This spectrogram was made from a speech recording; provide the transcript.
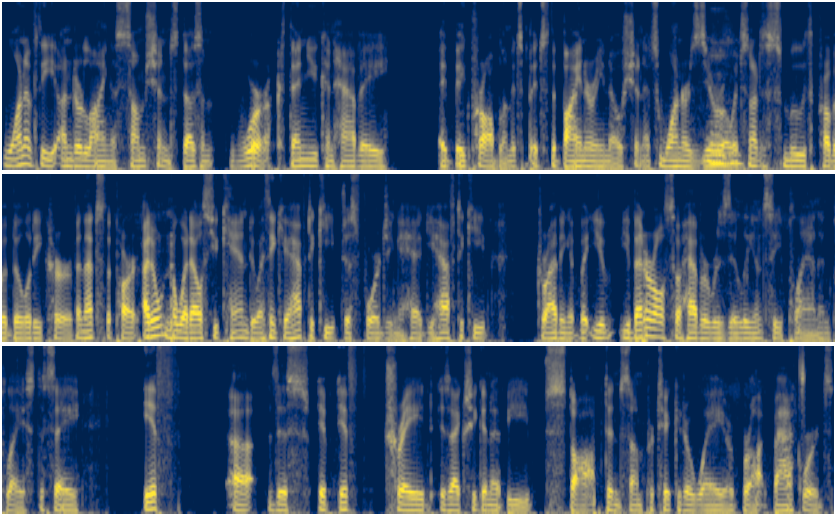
one of the underlying assumptions doesn't work, then you can have a a big problem. It's it's the binary notion. It's one or 0 Mhm. It's not a smooth probability curve, and that's the part. I don't know what else you can do. I think you have to keep just forging ahead. You have to keep driving it, but you you better also have a resiliency plan in place to say if uh, this if if trade is actually going to be stopped in some particular way or brought backwards,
